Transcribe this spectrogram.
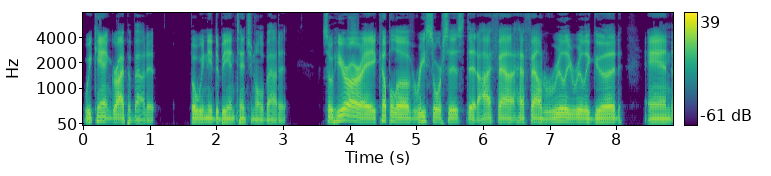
We can't gripe about it, but we need to be intentional about it. So here are a couple of resources that I found have found really really good and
